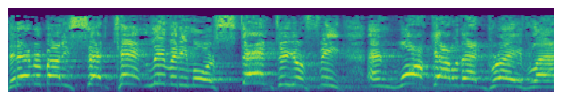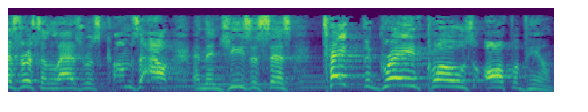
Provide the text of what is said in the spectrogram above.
that everybody said can't live anymore. Stand to your feet and walk out of that grave, Lazarus. And Lazarus comes out. And then Jesus says, take the grave clothes off of him.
